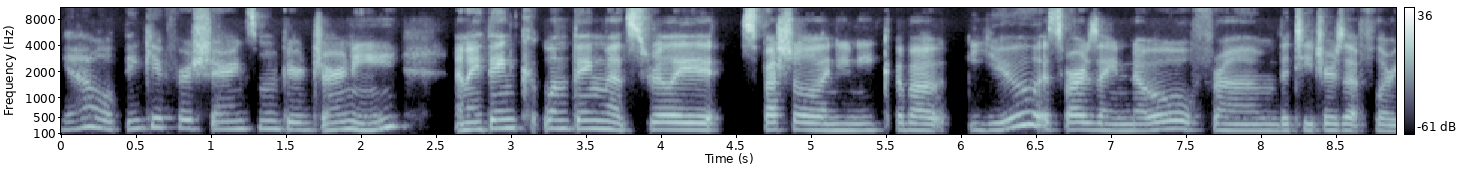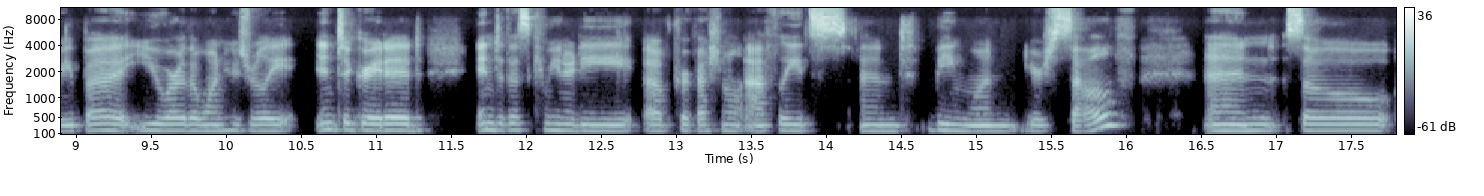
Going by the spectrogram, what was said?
yeah, well, thank you for sharing some of your journey. And I think one thing that's really special and unique about you, as far as I know from the teachers at Floripa, you are the one who's really integrated into this community of professional athletes and being one yourself. And so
